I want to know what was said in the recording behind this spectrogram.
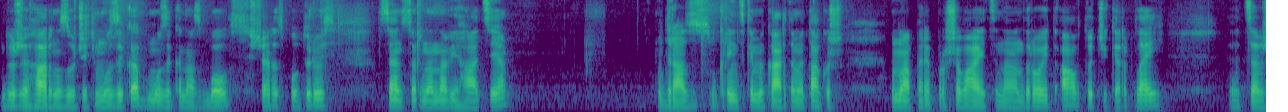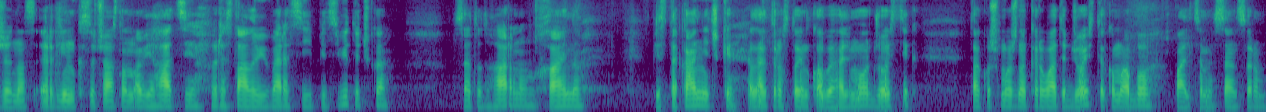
Дуже гарно звучить музика. Музика у нас Bose, ще раз повторюсь. Сенсорна навігація. Одразу з українськими картами. Також вона перепрошивається на Android Auto чи CarPlay. Це вже у нас Airlink сучасна навігація в рестайловій версії підсвіточка. Все тут гарно, хайно. Підстаканнички, електростоянкове гальмо, джойстик. Також можна керувати джойстиком або пальцями сенсором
